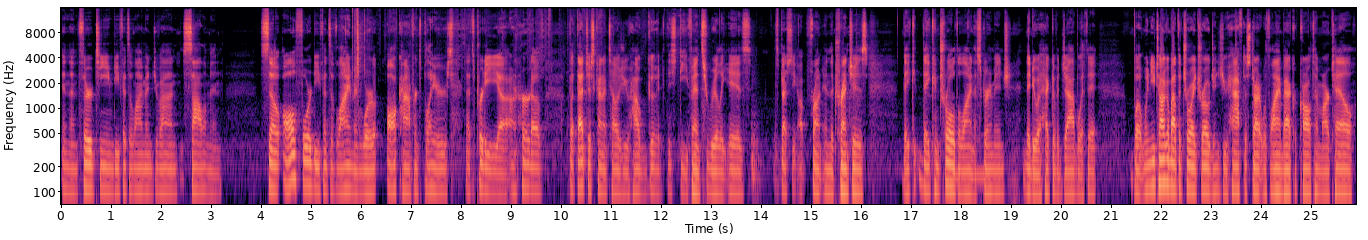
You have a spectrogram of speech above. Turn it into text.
and then third team defensive lineman Javon Solomon. So all four defensive linemen were all conference players. That's pretty uh, unheard of, but that just kind of tells you how good this defense really is, especially up front in the trenches. They they control the line of scrimmage. They do a heck of a job with it. But when you talk about the Troy Trojans, you have to start with linebacker Carlton Martial.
